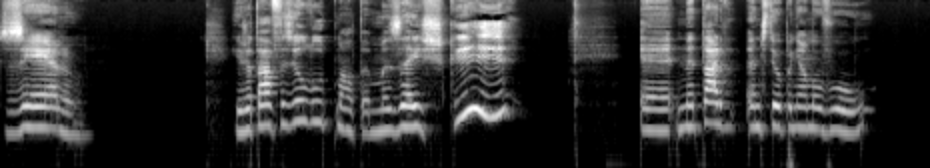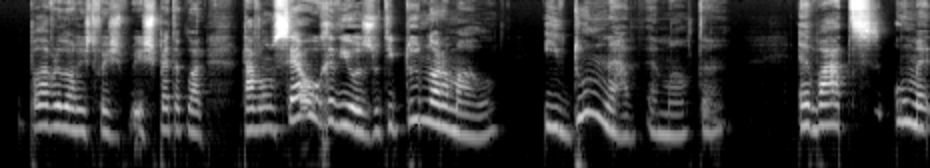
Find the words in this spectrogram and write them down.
zero. Eu já estava a fazer o luto, malta, mas eis que uh, na tarde, antes de eu apanhar o meu voo, palavra de honra, isto foi espetacular. Estava um céu radioso, tipo tudo normal, e do nada, malta, abate-se uma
